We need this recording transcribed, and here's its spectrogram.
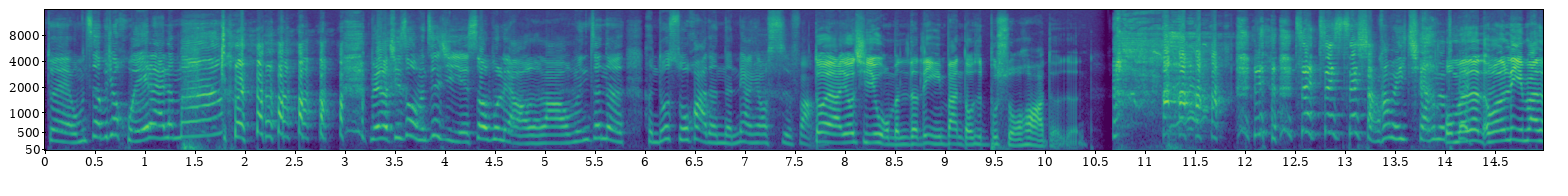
对，我们这不就回来了吗？对。没有，其实我们自己也受不了了啦。我们真的很多说话的能量要释放。对啊，尤其我们的另一半都是不说话的人，再再再赏他们一枪。我们的我们的另一半，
